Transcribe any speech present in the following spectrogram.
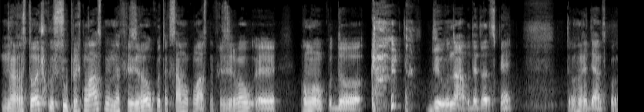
На розточку супер класно, на фрезеровку так само класно. Фрезерував е, головку до двигуна УД-25, того радянського.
